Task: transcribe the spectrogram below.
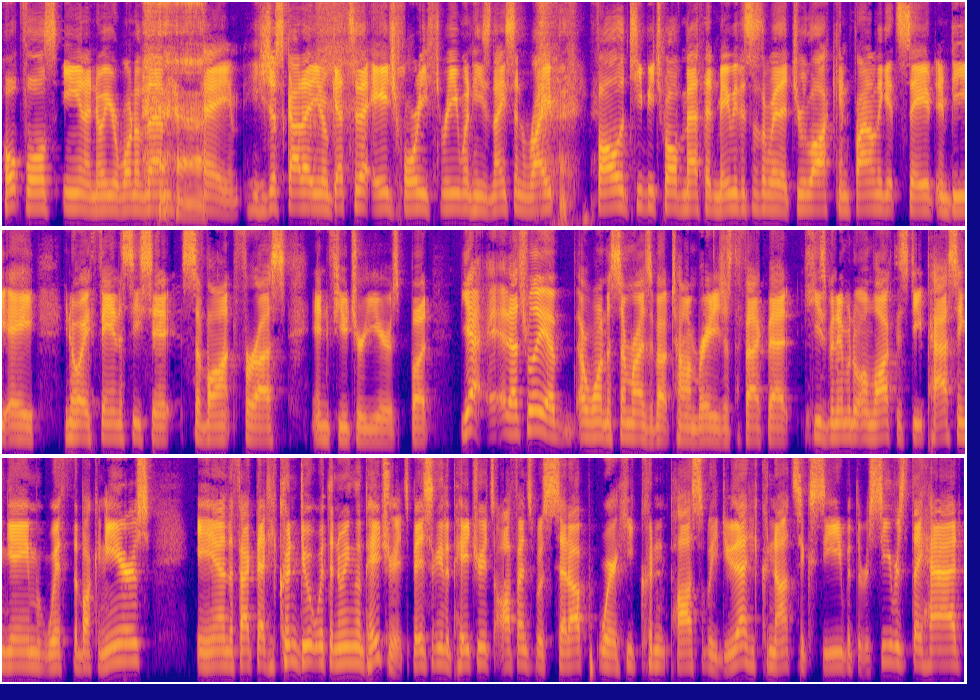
hopefuls, Ian, I know you're one of them. hey, he's just got to, you know, get to the age 43 when he's nice and ripe, follow the TB12 method. Maybe this is the way that Drew Lock can finally get saved and be a, you know, a fantasy sa- savant for us in future years. But yeah, eh, that's really a, I want to summarize about Tom Brady, just the fact that he's been able to unlock this deep passing game with the Buccaneers and the fact that he couldn't do it with the New England Patriots. Basically, the Patriots offense was set up where he couldn't possibly do that. He could not succeed with the receivers that they had.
